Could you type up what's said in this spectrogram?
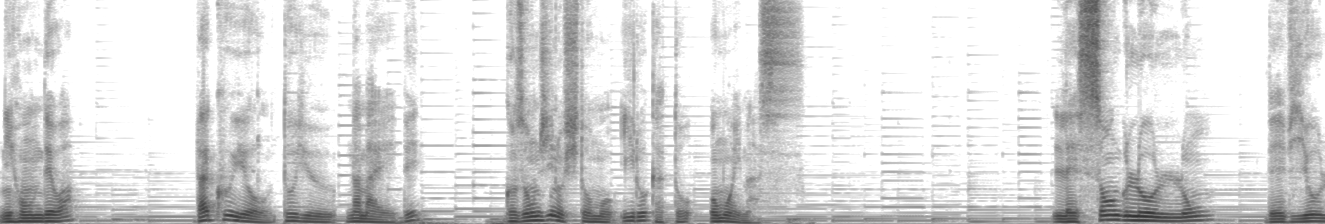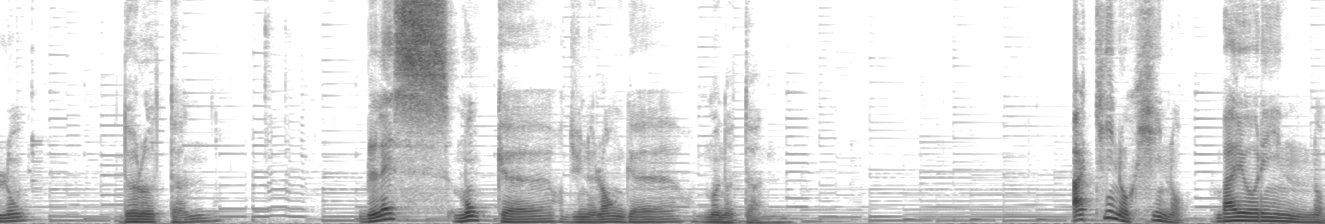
Nihon de wa Rakuyo toyu namae de gozonji no shito mo iru to. Les sanglots longs des violons de l'automne blesse mon cœur d'une langueur monotone. Aki no hi no violin no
